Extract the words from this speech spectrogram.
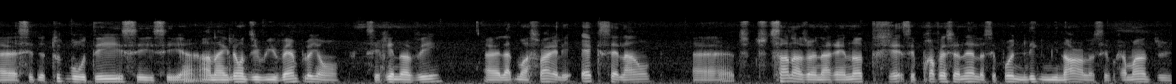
Euh, c'est de toute beauté. C'est, en anglais, on dit revamp. Là, ils ont, c'est rénové. l'atmosphère, elle est excellente. Tu, te sens dans un aréna très, c'est professionnel. C'est pas une ligue mineure. C'est vraiment du,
